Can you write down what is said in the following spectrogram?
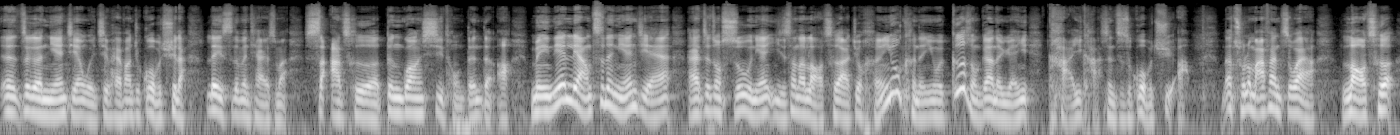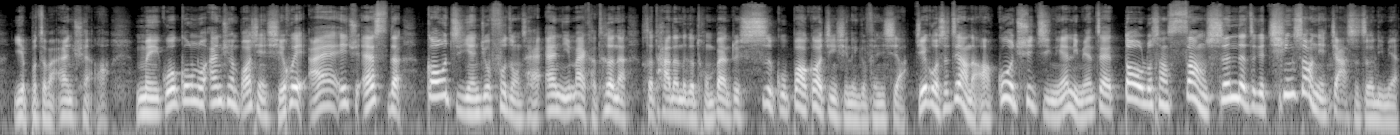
呃，这个年检尾气排放就过不去了。类似的问题还有什么刹车、灯光系统等等啊？每年两次的年检，哎，这种十五年以上的老车啊，就很有可能因为各种各样的原因卡一卡，甚至是过不去啊。那除了麻烦之外啊，老车也不怎么安全啊。美国公路安全保险协会 IHS 的高级研究副总裁安妮麦克特呢，和他的那个同伴对事故报告进行了一个分析啊，结果是这样的啊，过去几年里面在道路上上升的这个青少年。驾驶者里面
